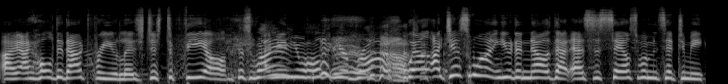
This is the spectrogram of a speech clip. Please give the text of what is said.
I, I hold it out for you, Liz, just to feel. Because why I mean- are you holding your bra? out? well, I just want you to know that, as the saleswoman said to me,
